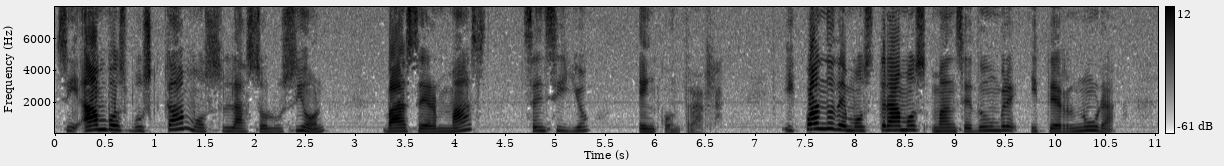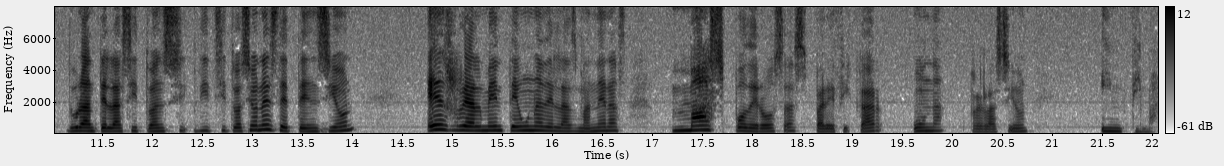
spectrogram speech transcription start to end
si ambos buscamos la solución, va a ser más sencillo encontrarla. Y cuando demostramos mansedumbre y ternura durante las situaciones de tensión, es realmente una de las maneras más poderosas para edificar una relación íntima.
